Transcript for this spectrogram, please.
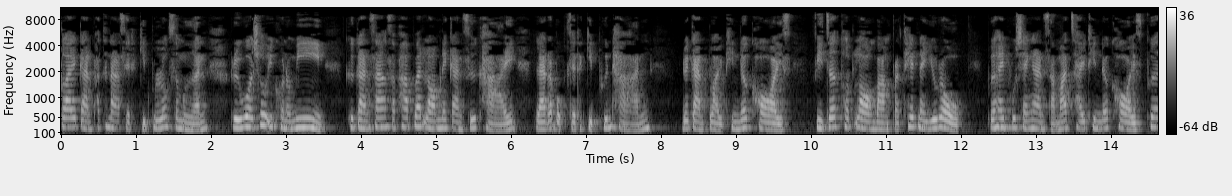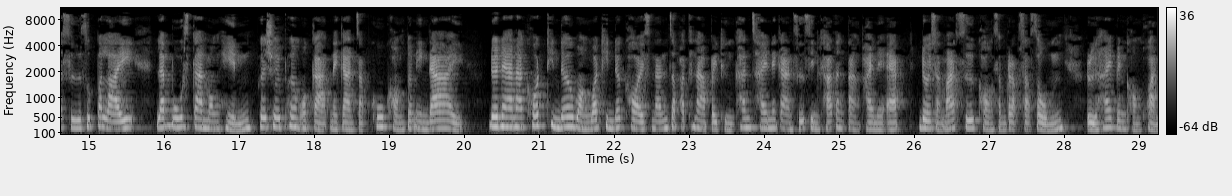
ใกล้การพัฒนาเศรษฐกิจบนโลกเสมือน หรือ virtual economy คือการสร้างสภาพแวดล้อมในการซื้อขาย และระบบเศรษฐกิจพื้นฐานด้วยการปล่อย Tinder Coins ฟีเจอร์ทดลองบางประเทศในยุโรป เพื่อให้ผู้ใช้งานสามารถใช้ Tinder Coins เพื่อซื้อ Super Like และ boost การมองเห็น เพื่อช่วยเพิ่มโอกาสในการจับคู่ของตนเองได้ โดยในอนาคต Tinder หวังว่า Tinder Coins นั้นจะพัฒนาไปถึงขั้นใช้ในการซื้อสินค้าต่างๆ ภายในแอป โดยสามารถซื้อของสำหรับสะสม หรือให้เป็นของขวัญ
